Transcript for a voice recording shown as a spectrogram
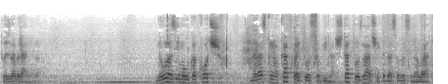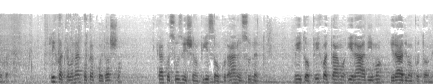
To je zabranjeno. Ne ulazimo u kakvoću, ne raspravljamo kakva je to osobina, šta to znači kada se odnosi na Allah teba. Prihvatamo onako kako je došlo, kako se uzvišeno pisao u Kur'anu i Sunnetu. Mi to prihvatamo i radimo i radimo po tome.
